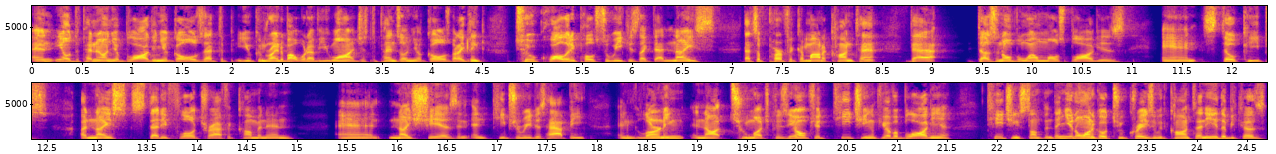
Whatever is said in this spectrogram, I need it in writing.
And you know, depending on your blog and your goals, that you can write about whatever you want. It just depends on your goals. But I think two quality posts a week is like that nice. That's a perfect amount of content that doesn't overwhelm most bloggers and still keeps a nice steady flow of traffic coming in and nice shares and, and keeps your readers happy and learning and not too much. Because you know, if you're teaching, if you have a blog and you're teaching something, then you don't want to go too crazy with content either because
